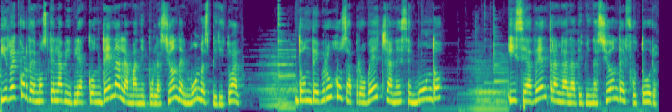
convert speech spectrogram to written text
Y recordemos que la Biblia condena la manipulación del mundo espiritual, donde brujos aprovechan ese mundo y se adentran a la adivinación del futuro,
